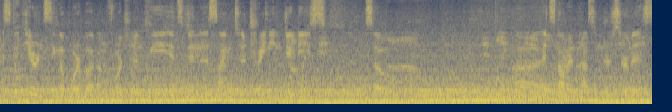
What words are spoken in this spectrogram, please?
It's still here in Singapore, but unfortunately it's been assigned to training duties, so uh, it's not in passenger service.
